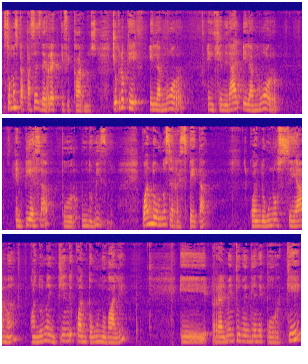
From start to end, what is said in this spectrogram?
somos capaces de rectificarnos. Yo creo que el amor, en general, el amor empieza por uno mismo. Cuando uno se respeta, cuando uno se ama, cuando uno entiende cuánto uno vale, eh, realmente uno entiende por qué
